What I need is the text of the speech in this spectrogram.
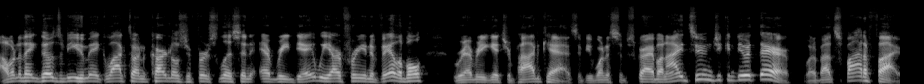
I want to thank those of you who make Locked On Cardinals your first listen every day. We are free and available wherever you get your podcasts. If you want to subscribe on iTunes, you can do it there. What about Spotify?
